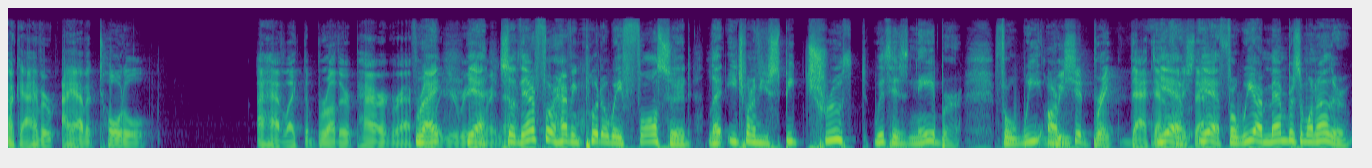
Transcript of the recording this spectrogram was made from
Okay, I have a I have a total I have like the brother paragraph of right? what you're reading yeah. right now. So therefore, having put away falsehood, let each one of you speak truth with his neighbor. For we are we should break that down. yeah, that. yeah. For we are members of one another.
